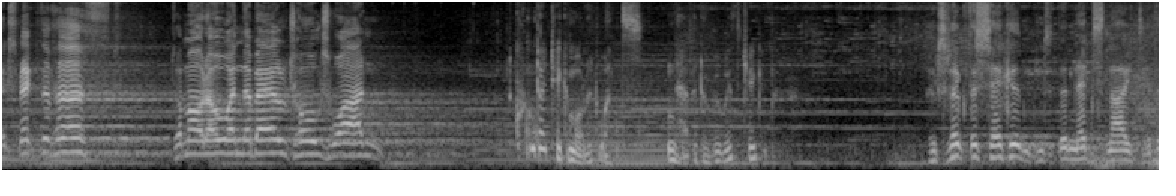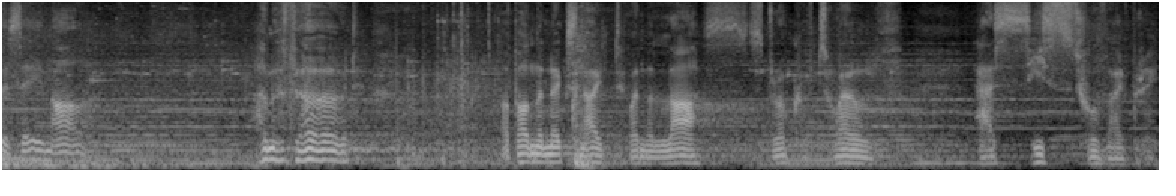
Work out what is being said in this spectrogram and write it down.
Expect the first. Tomorrow when the bell tolls one. Couldn't I take them all at once and have it over with, Jacob? Expect the second the next night at the same hour. And the third upon the next night when the last stroke of twelve has ceased to vibrate.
